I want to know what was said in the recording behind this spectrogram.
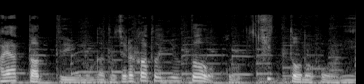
流行ったっていうのがどちらかというと、こうキットの方に、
